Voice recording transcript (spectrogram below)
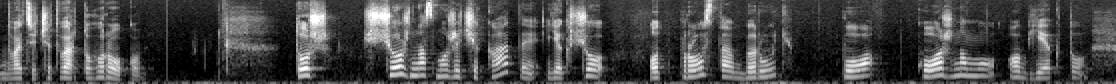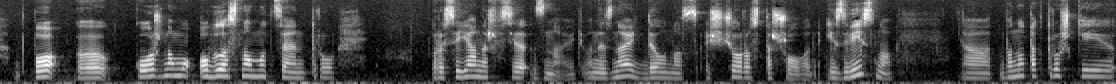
24-го року. Тож, що ж нас може чекати, якщо от просто беруть по кожному об'єкту, по е, кожному обласному центру? Росіяни ж всі знають, вони знають, де у нас що розташоване. І звісно, е, воно так трошки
